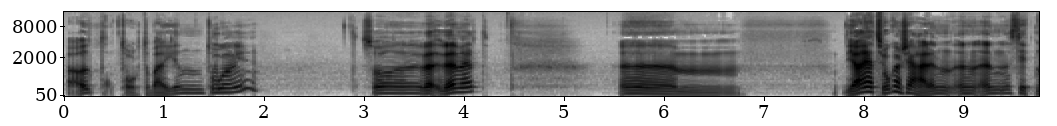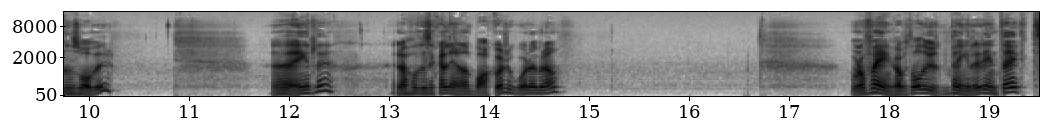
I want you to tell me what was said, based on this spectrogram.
Jeg har jo tatt tog til Bergen to ganger. Så hvem vet? Um, ja, jeg tror kanskje jeg er en, en, en sittende sover. Uh, egentlig. fall hvis jeg kan lene meg bakover, så går det bra. Hvordan få egenkapital uten penger eller inntekt?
